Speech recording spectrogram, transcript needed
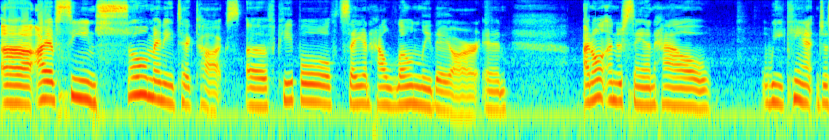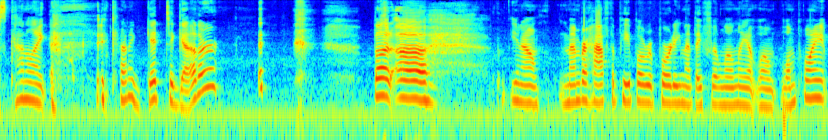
uh, I have seen so many TikToks of people saying how lonely they are, and I don't understand how we can't just kind of like kind of get together. but uh, you know, remember half the people reporting that they feel lonely at one, one point.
